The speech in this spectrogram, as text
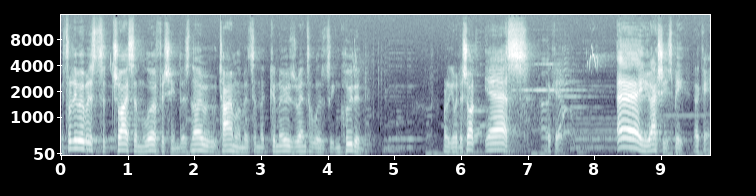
It's really weird to try some lure fishing. There's no time limits, and the canoe's rental is included. Want to give it a shot? Yes. Okay. Hey, you actually speak. Okay.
